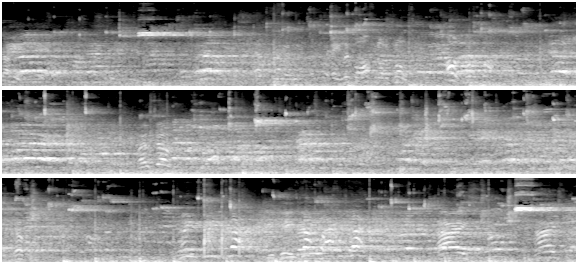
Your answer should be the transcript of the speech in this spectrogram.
Hey, hey lift off and on the post. Oh, on the top. Nice. Nice.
